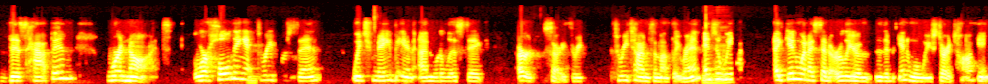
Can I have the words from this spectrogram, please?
this happen? We're not. We're holding at three percent, which may be an unrealistic, or sorry, three three times the monthly rent. Mm-hmm. And so we, mm-hmm. again, what I said earlier in the beginning when we started talking,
